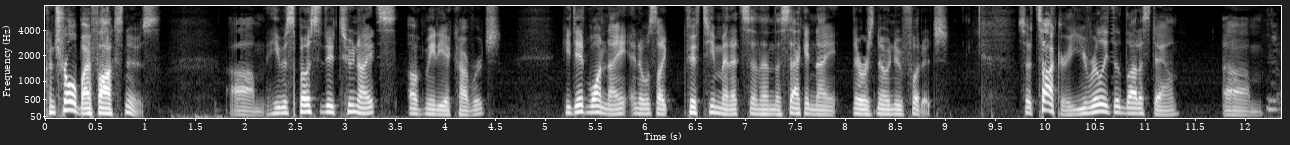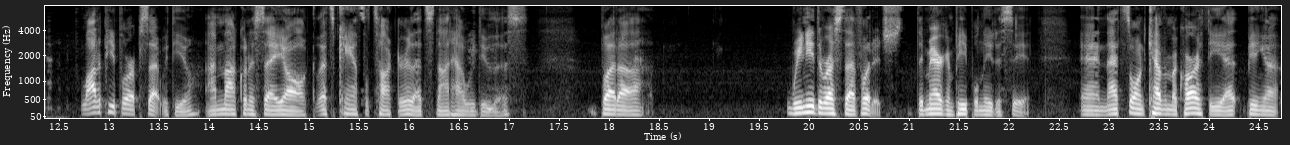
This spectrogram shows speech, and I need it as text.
controlled by Fox News. Um, he was supposed to do two nights of media coverage. He did one night, and it was like 15 minutes, and then the second night there was no new footage. So Tucker, you really did let us down. Um, Yeah. A lot of people are upset with you. I'm not going to say, "Oh, let's cancel Tucker." That's not how we do this. But uh, we need the rest of that footage. The American people need to see it. And that's on Kevin McCarthy at being a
